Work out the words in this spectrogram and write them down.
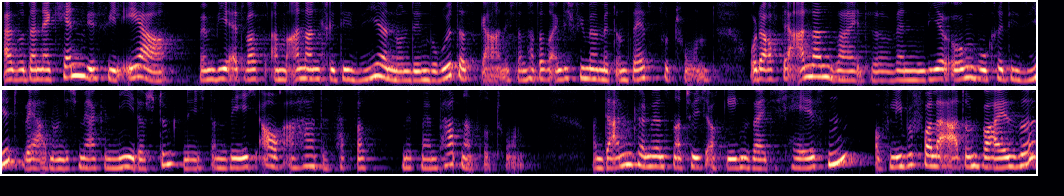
Also dann erkennen wir viel eher, wenn wir etwas am anderen kritisieren und den berührt das gar nicht, dann hat das eigentlich viel mehr mit uns selbst zu tun. Oder auf der anderen Seite, wenn wir irgendwo kritisiert werden und ich merke, nee, das stimmt nicht, dann sehe ich auch, aha, das hat was mit meinem Partner zu tun. Und dann können wir uns natürlich auch gegenseitig helfen, auf liebevolle Art und Weise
